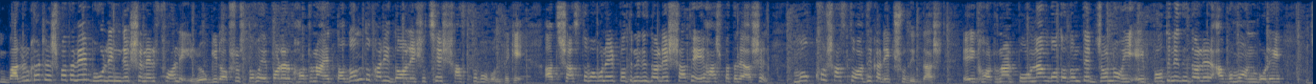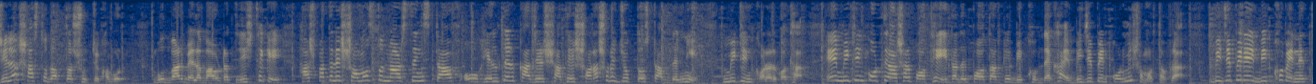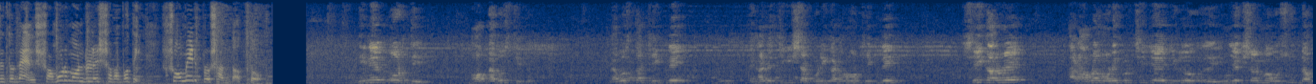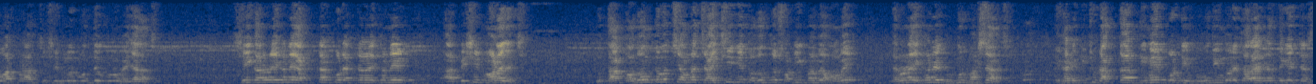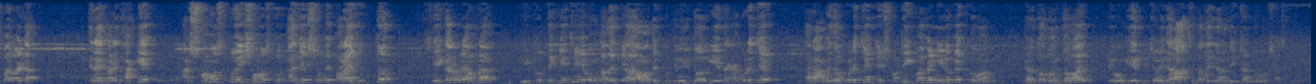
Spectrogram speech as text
বালুরঘাট হাসপাতালে ভুল ইঞ্জেকশনের ফলে রোগীর অসুস্থ হয়ে পড়ার ঘটনায় তদন্তকারী দল এসেছে স্বাস্থ্য ভবন থেকে। আজ স্বাস্থ্য ভবনের প্রতিনিধি দলের সাথে হাসপাতালে আসেন মুখ্য স্বাস্থ্য আধিকারিক সুদীপ দাস। এই ঘটনার পূর্ণাঙ্গ তদন্তের জন্যই এই প্রতিনিধি দলের আগমন বলে জেলা স্বাস্থ্য দপ্তর সূত্রে খবর। বুধবার বেলা বারোটা তিরিশ থেকে হাসপাতালের সমস্ত নার্সিং স্টাফ ও হেলথের কাজের সাথে সরাসরি যুক্ত স্টাফদের নিয়ে মিটিং করার কথা। এই মিটিং করতে আসার পথেই তাদের পথ আটকে বিক্ষোভ দেখায় বিজেপির কর্মী সমর্থকরা। বিজেপির এই বিক্ষোভে নেতৃত্ব দেন শহর মণ্ডলের সভাপতি সমীর প্রসাদ দত্ত। দিনের পর দিন অব্যবস্থিত। ব্যবস্থা ঠিক নেই, এখানে চিকিৎসার পরিকাঠামো ঠিক নেই। সেই কারণে, আর আমরা মনে করছি যে যেগুলো ইঞ্জেকশন বা ওষুধ ব্যবহার করা হচ্ছে, সেগুলোর মধ্যেও কোনো ভেজাল আছে। সেই কারণে এখানে একটার পর একটা এখানে পেশেন্ট মারা যাচ্ছে। তো তার তদন্ত হচ্ছে আমরা চাইছি যে তদন্ত সঠিকভাবে হবে কেননা এখানে ঘুঘুর ভাষা আছে। এখানে কিছু ডাক্তার দিনের পর দিন বহুদিন ধরে তারা এখান থেকে ট্রান্সফার হয় না এরা এখানে থাকে। আর সমস্ত এই সমস্ত কাজের সঙ্গে তারাই যুক্ত। সেই কারণে আমরা বিক্ষোভ দেখিয়েছি এবং তাদেরকে আমাদের প্রতিনিধি দল গিয়ে দেখা করেছে। তারা আবেদন করেছেন যে সঠিকভাবে নিরপেক্ষভাবে যেন তদন্ত হয় এবং এর পিছনে যারা আছে তাদের যেন দৃষ্টান্তমূলক শাস্তি হয়।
